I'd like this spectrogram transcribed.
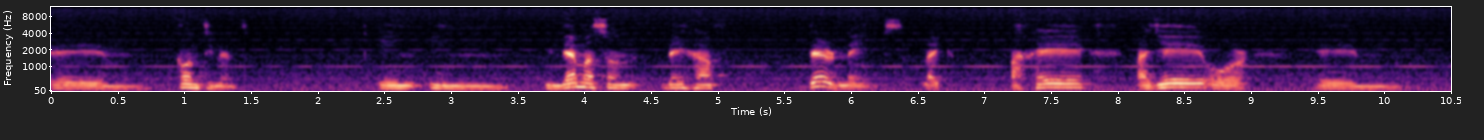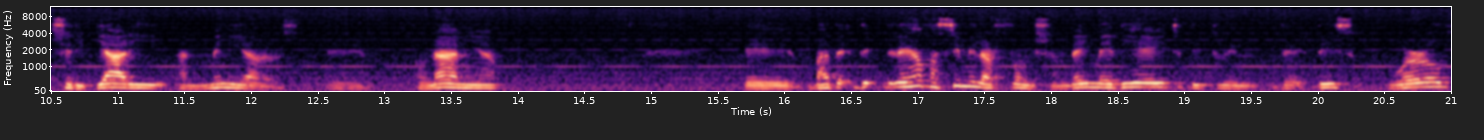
um, continent. In, in, in the Amazon, they have their names like Paje, Paye, or um, Sheripiari, and many others, uh, Onania. Uh, but they, they, have a similar function. They mediate between the, this world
